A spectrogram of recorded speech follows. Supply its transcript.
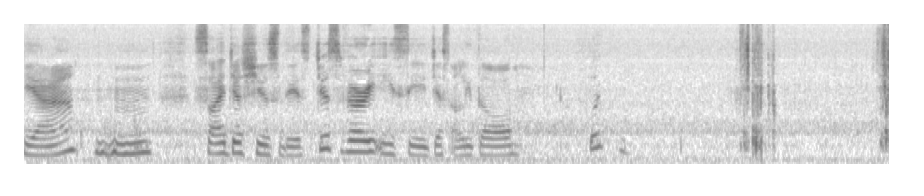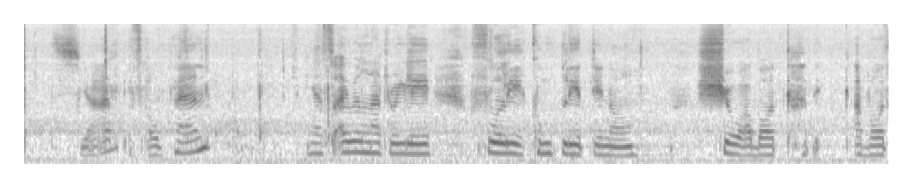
Yeah. Mm-hmm so I just use this just very easy just a little yeah it's open. Yes yeah, so I will not really fully complete you know show about about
